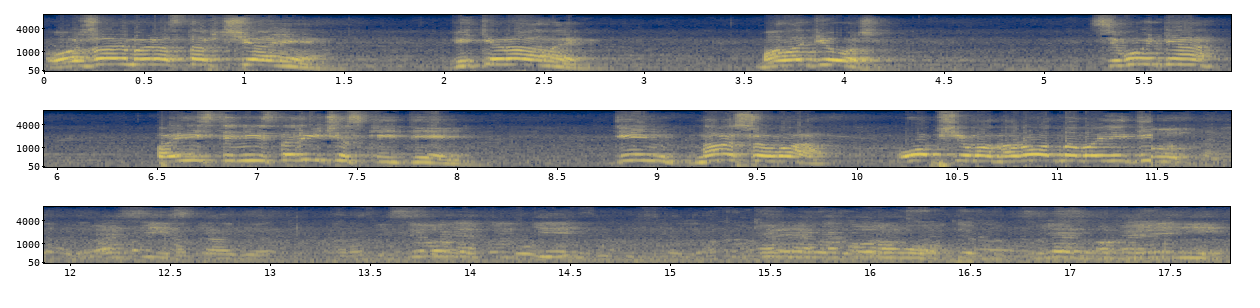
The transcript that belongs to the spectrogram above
Уважаемые ростовчане, ветераны, молодежь, сегодня поистине исторический день, день нашего общего народного единства. российский. И сегодня тот день, благодаря которому шесть поколений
